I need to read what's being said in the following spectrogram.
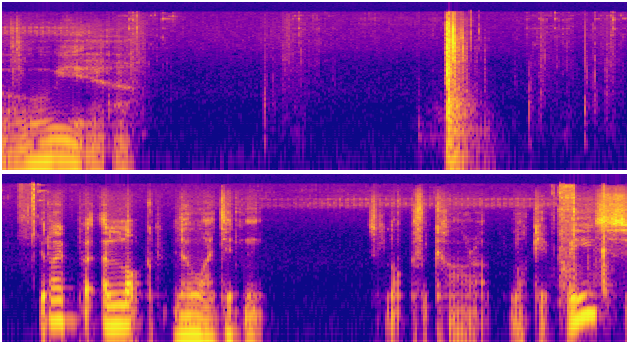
Oh, yeah. Did I put a lock? No, I didn't. Let's lock the car up. Lock it, please.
